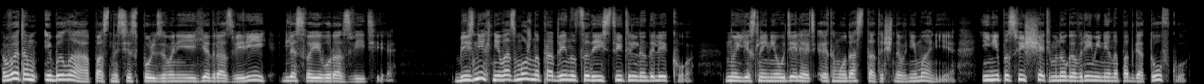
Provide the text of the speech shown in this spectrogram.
В этом и была опасность использования ядра зверей для своего развития. Без них невозможно продвинуться действительно далеко, но если не уделять этому достаточно внимания и не посвящать много времени на подготовку,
